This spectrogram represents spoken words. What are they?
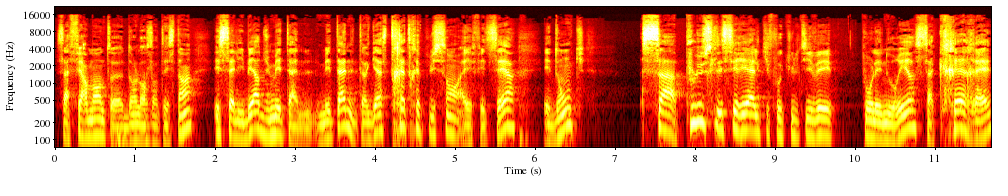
ça fermente euh, dans leurs intestins et ça libère du méthane. Le méthane est un gaz très très puissant à effet de serre et donc ça, plus les céréales qu'il faut cultiver pour les nourrir, ça créerait,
